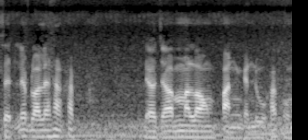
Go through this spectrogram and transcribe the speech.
เสร็จเรียบร้อยแล้วนะครับ เดี๋ยวจะมาลองปั่นกันดูครับผม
